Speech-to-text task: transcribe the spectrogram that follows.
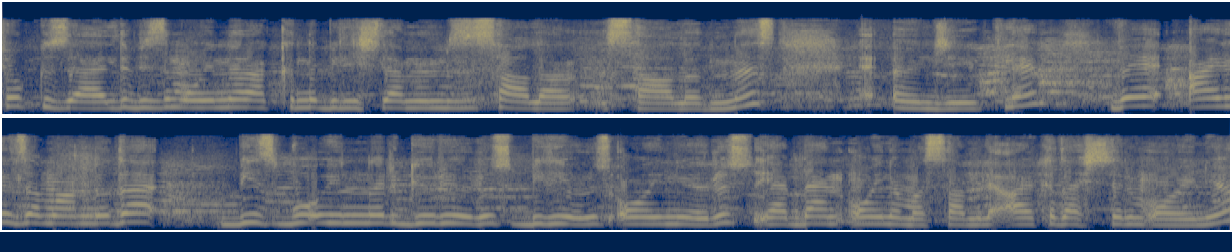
çok güzeldi. Bizim oyunlar hakkında bilinçlenmemizi sağla, sağladınız e, öncelikle. Ve aynı zamanda da biz bu oyunları görüyoruz, biliyoruz, oynuyoruz. Yani ben oynamasam bile arkadaşlarım oynuyor.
